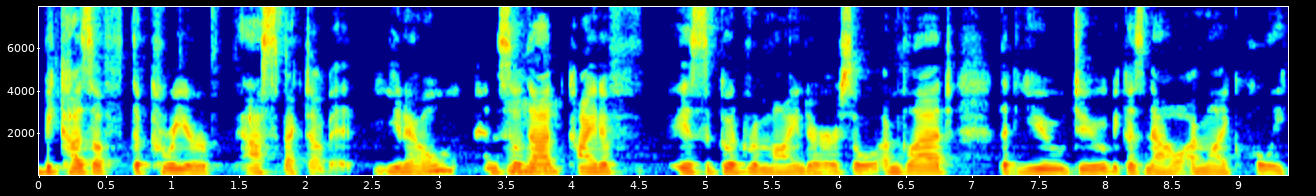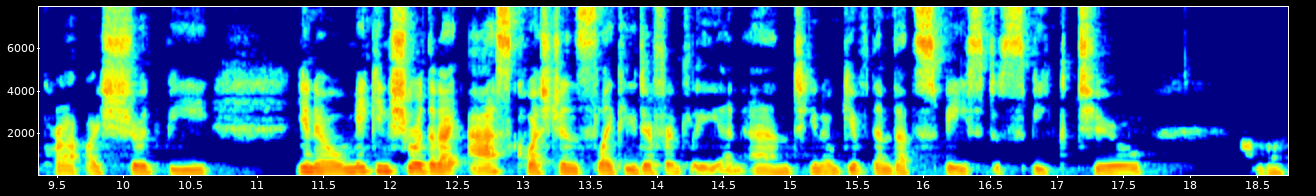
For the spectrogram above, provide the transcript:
because of the career aspect of it, you know, and so that kind of is a good reminder. So I'm glad that you do because now I'm like, holy crap, I should be you know making sure that i ask questions slightly differently and and you know give them that space to speak to um,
